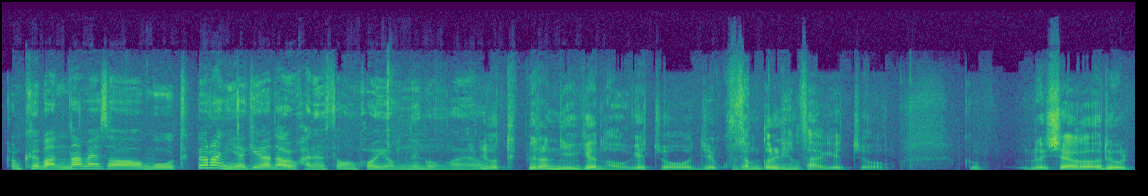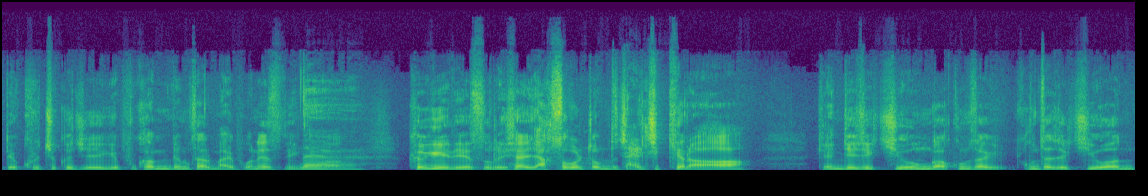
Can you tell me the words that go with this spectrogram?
그럼 그 만남에서 뭐 특별한 이야기가 나올 가능성은 거의 없는 건가요? 아니요 특별한 얘기가 나오겠죠 이제 구상권을 행사하겠죠 그 러시아가 어려울 때 크루츠크지에게 북한 병사를 많이 보냈으니까 네. 거기에 대해서 러시아 약속을 좀 더 잘 지켜라 경제적 지원과 군사 군사적 지원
